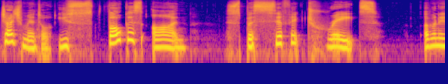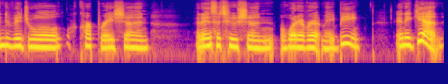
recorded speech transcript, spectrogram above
judgmental, you focus on specific traits of an individual or corporation, an institution, whatever it may be. And again,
